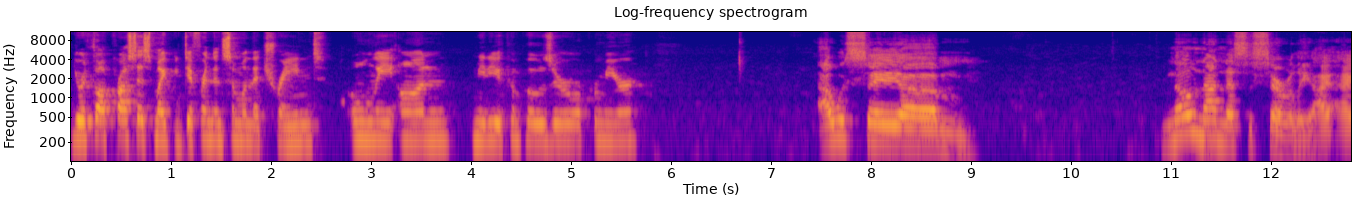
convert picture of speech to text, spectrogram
your thought process might be different than someone that trained only on Media Composer or Premiere? I would say um no, not necessarily. I, I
